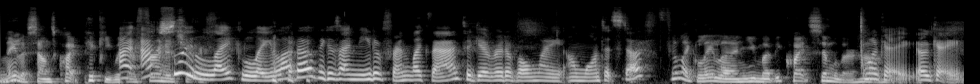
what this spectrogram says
Layla sounds quite picky with I her furniture. I actually like Layla though because I need a friend like that to get rid of all my unwanted stuff. I feel like Layla and you might be quite similar. Huh? Okay, okay.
